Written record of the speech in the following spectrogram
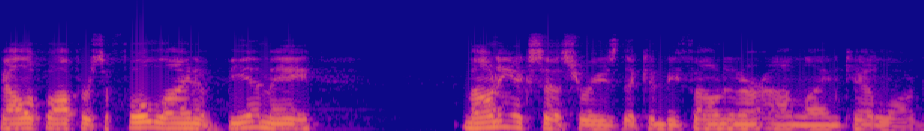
Balluff offers a full line of BMA mounting accessories that can be found in our online catalog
